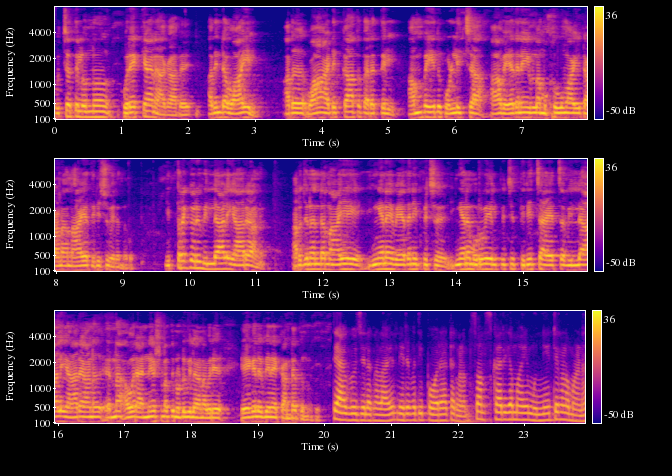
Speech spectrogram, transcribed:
ഉച്ചത്തിൽ ഒന്ന് കുരയ്ക്കാനാകാതെ അതിന്റെ വായിൽ അത് വാ അടുക്കാത്ത തരത്തിൽ അമ്പെയ്ത് കൊള്ളിച്ച ആ വേദനയുള്ള മുഖവുമായിട്ടാണ് ആ നായ തിരിച്ചു വരുന്നത്. ഇത്രയ്ക്കൊരു വില്ലാളി ആരാണ്? അർജുനന്റെ നായയെ ഇങ്ങനെ വേദനിപ്പിച്ച് ഇങ്ങനെ മുറിവേൽപ്പിച്ച് തിരിച്ചയച്ച വില്ലാളി ആരാണ് എന്ന ആ ഒരു അന്വേഷണത്തിനൊടുവിലാണ് അവർ ഏകലവ്യനെ കണ്ടെത്തുന്നത്. ത്യാഗോജലങ്ങളായ നിരവധി പോരാട്ടങ്ങളും സാംസ്കാരികമായ മുന്നേറ്റങ്ങളുമാണ്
